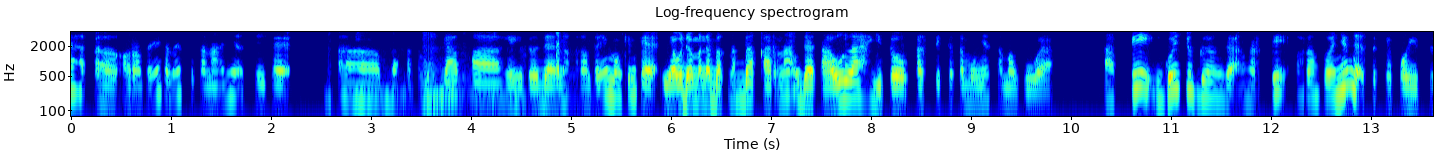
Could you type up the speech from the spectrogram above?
ya, uh, orang tuanya kadang suka nanya sih kayak uh, mau ketemu siapa? Kayak gitu. Dan orang tuanya mungkin kayak ya udah menebak-nebak karena udah tau lah gitu pasti ketemunya sama gua. Tapi gue juga nggak ngerti orang tuanya nggak sekepo itu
